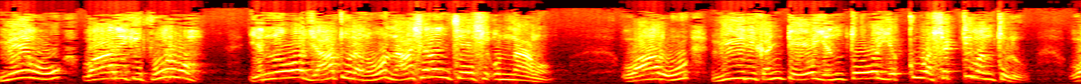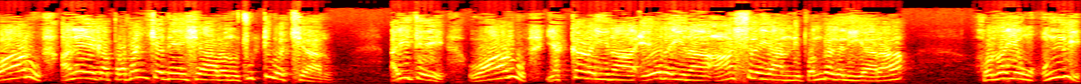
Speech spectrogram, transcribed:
మేము వారికి పూర్వం ఎన్నో జాతులను నాశనం చేసి ఉన్నాము. వారు వీరికంటే ఎంతో ఎక్కువ శక్తివంతులు వారు అనేక ప్రపంచ దేశాలను చుట్టి వచ్చారు. అయితే వారు ఎక్కడైనా ఏదైనా ఆశ్రయాన్ని పొందగలిగారా? హృదయం ఉండి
